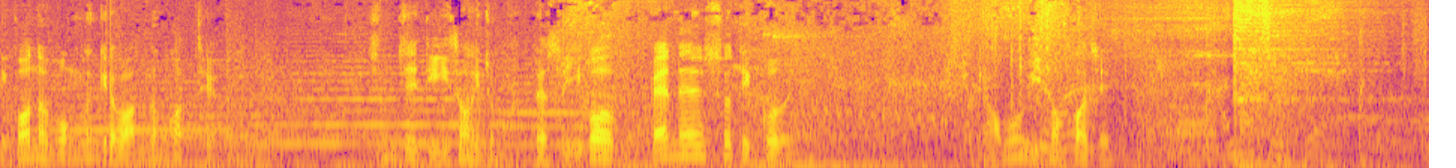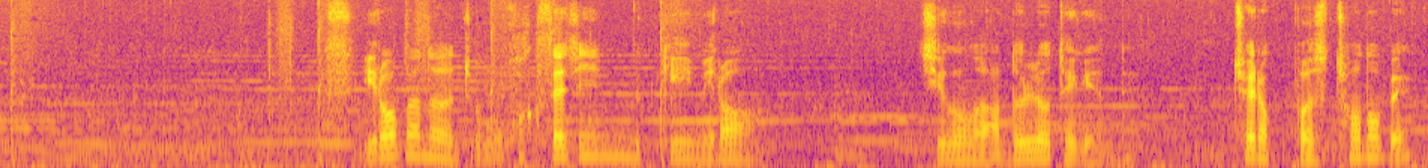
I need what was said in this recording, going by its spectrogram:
이거는 먹는 게 맞는 것 같아요. 신지디 이성이 좀 급해서 이거 빼낼 수도 있거든요. 아무 이성까지. 이러면은 좀 확 세진 느낌이라 지금은 안 돌려도 되겠는데. 체력 벌써 1500?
